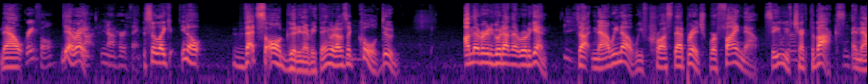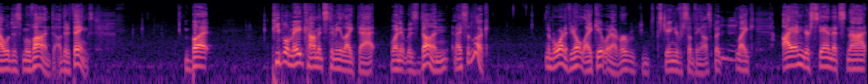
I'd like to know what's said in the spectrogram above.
Now, grateful. Yeah, right. Not, not her thing. so like you know that's all good and everything but i was like cool dude i'm never going to go down that road again so now we know. We've crossed that bridge. We're fine now. See we've uh-huh. checked the box and mm-hmm. now we'll just move on to other things. But people made comments to me like that when it was done and i said look number one if you don't like it whatever we can exchange it for something else. But mm-hmm. like i understand that's not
